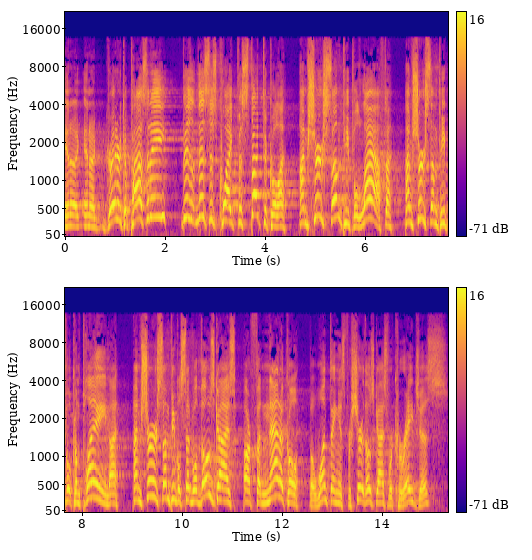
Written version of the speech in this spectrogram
in a, in a greater capacity? This, this is quite the spectacle. I, I'm sure some people laughed. I, I'm sure some people complained. I, I'm sure some people said, well, those guys are fanatical. But one thing is for sure, those guys were courageous.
